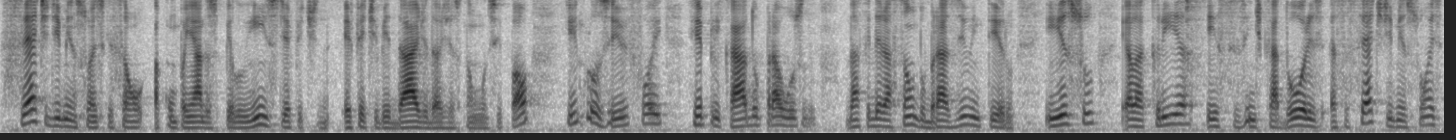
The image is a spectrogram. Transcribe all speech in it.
sete dimensões que são acompanhadas pelo índice de efetividade da gestão municipal, que inclusive foi replicado para uso da federação do Brasil inteiro. E isso, ela cria esses indicadores, essas sete dimensões,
